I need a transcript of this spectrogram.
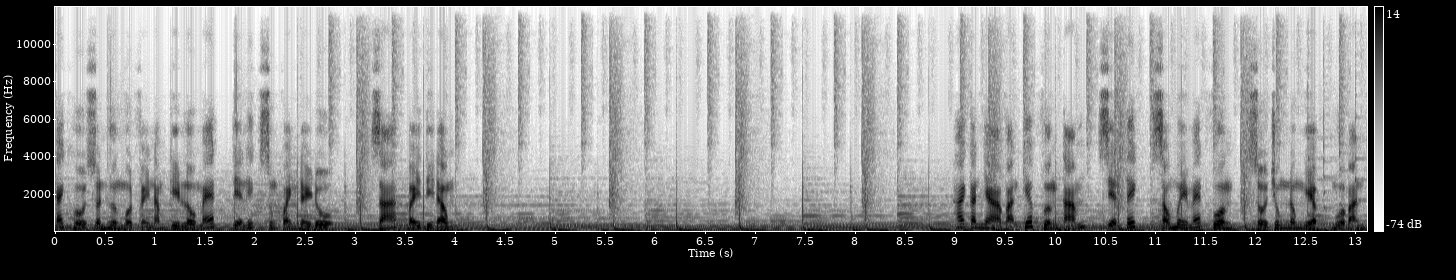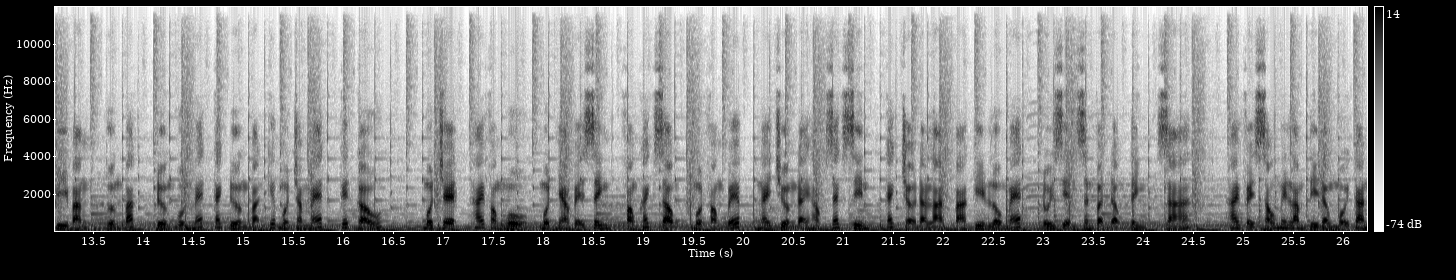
cách Hồ Xuân Hương 1,5 km, tiện ích xung quanh đầy đủ. Giá 7 tỷ đồng. Hai căn nhà Vạn Kiếp phường 8, diện tích 60m2, sổ chung nông nghiệp, mua bán vi bằng, hướng Bắc, đường 4m cách đường Vạn Kiếp 100m, kết cấu. Một trệt, hai phòng ngủ, một nhà vệ sinh, phòng khách rộng, một phòng bếp, ngay trường Đại học Jackson, cách chợ Đà Lạt 3 km, đối diện sân vận động tỉnh, giá 2,65 tỷ đồng mỗi căn.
